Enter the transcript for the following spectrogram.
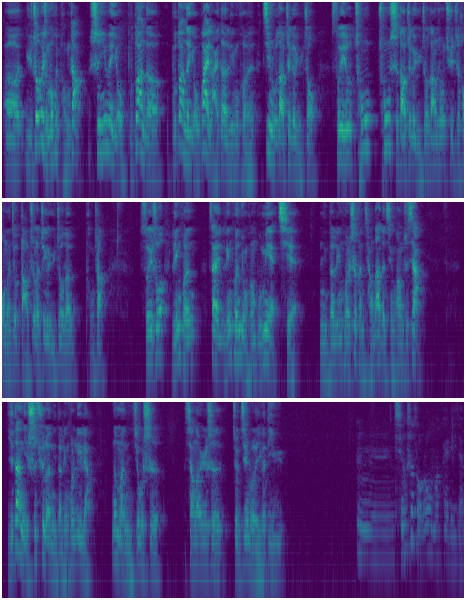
呃，宇宙为什么会膨胀？是因为有不断的、不断的有外来的灵魂进入到这个宇宙，所以又充充实到这个宇宙当中去之后呢，就导致了这个宇宙的膨胀。所以说，灵魂在灵魂永恒不灭，且你的灵魂是很强大的情况之下，一旦你失去了你的灵魂力量，那么你就是相当于是就进入了一个地狱。嗯，行尸走肉吗？可以理解为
